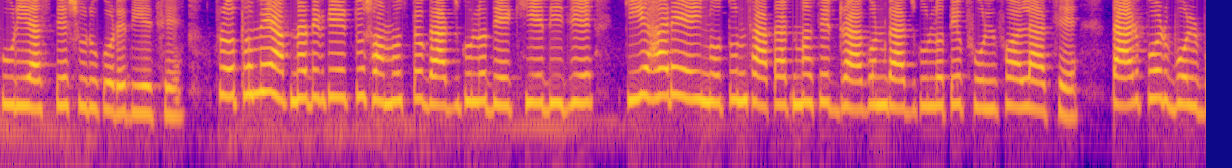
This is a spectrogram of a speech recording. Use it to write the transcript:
কুড়ি আসতে শুরু করে দিয়েছে। প্রথমে আপনাদেরকে একটু সমস্ত গাছগুলো দেখিয়ে দিই যে, কী হারে এই নতুন সাত আট মাসের ড্রাগন গাছগুলোতে ফুল ফল আছে। তারপর বলব,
